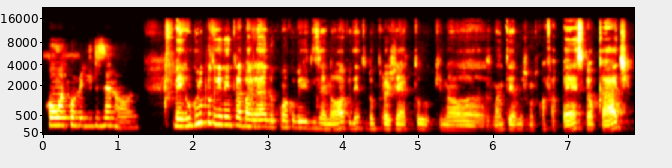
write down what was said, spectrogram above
com a Covid-19. Bem, o grupo também tem trabalhado com a Covid-19 dentro do projeto que nós mantemos junto com a FAPESP, é o CAD.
